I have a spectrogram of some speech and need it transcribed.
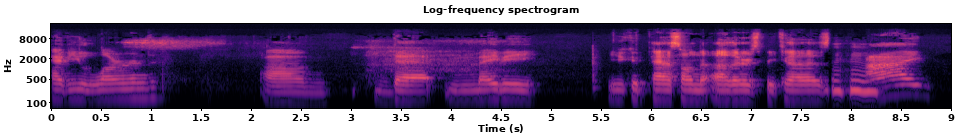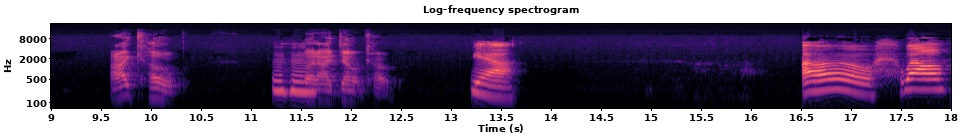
have you learned um, that maybe you could pass on to others? Because mm-hmm. I I cope, mm-hmm. but I don't cope. Yeah. Oh well.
